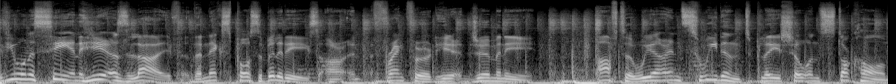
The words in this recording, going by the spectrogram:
If you wanna see and hear us live, the next possibilities are in Frankfurt here in Germany. After, we are in Sweden to play a show in Stockholm.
